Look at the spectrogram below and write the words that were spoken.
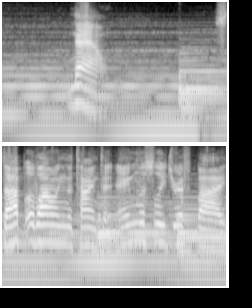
Now. Stop allowing the time to aimlessly drift by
